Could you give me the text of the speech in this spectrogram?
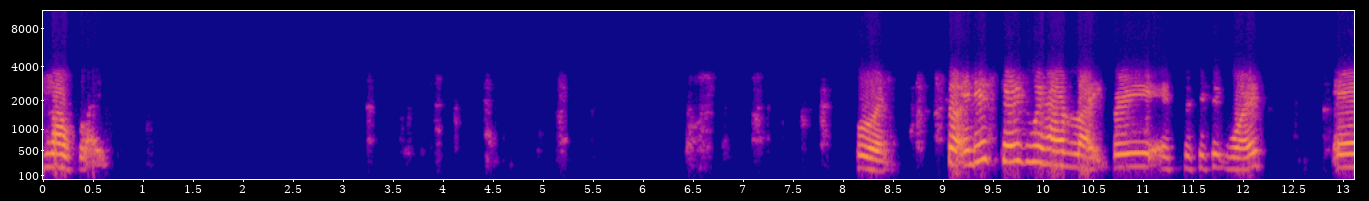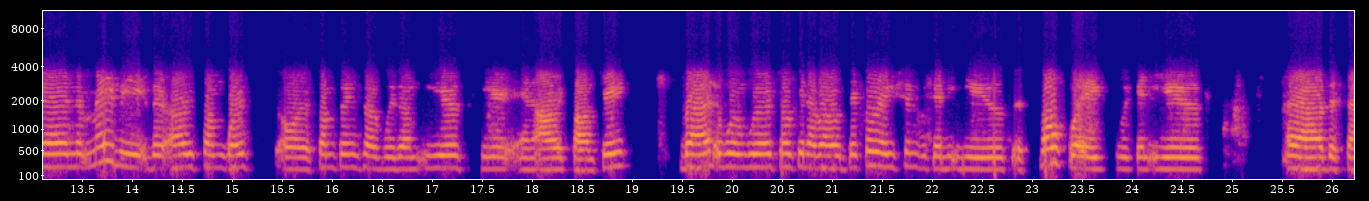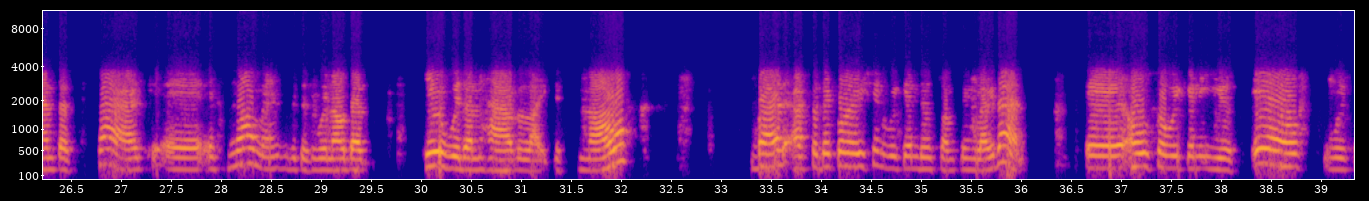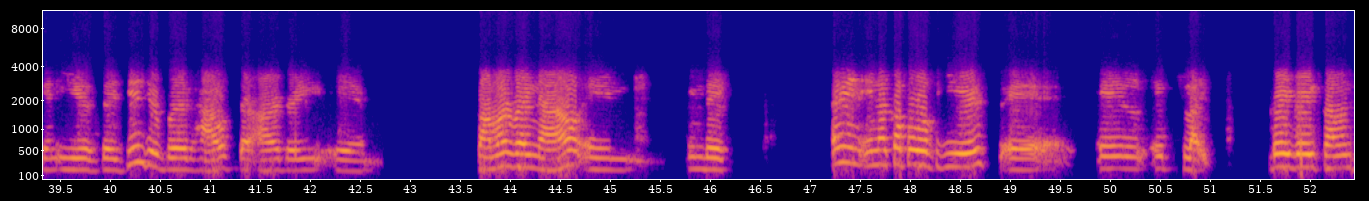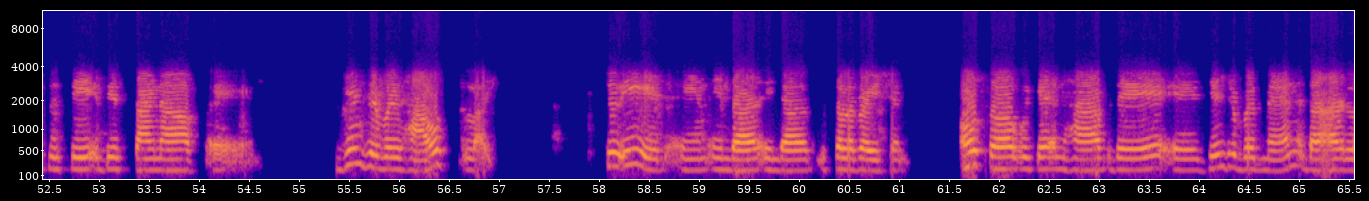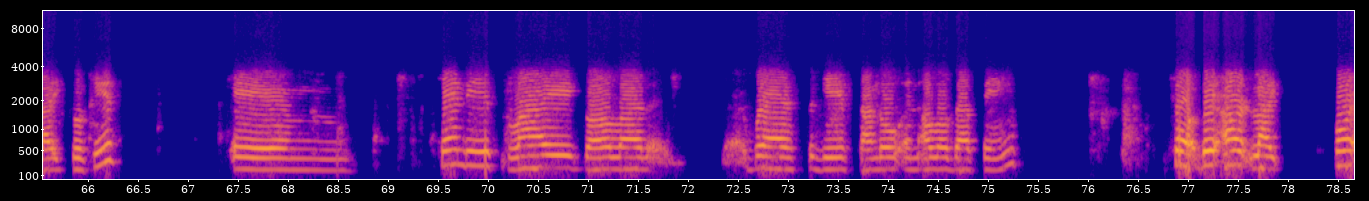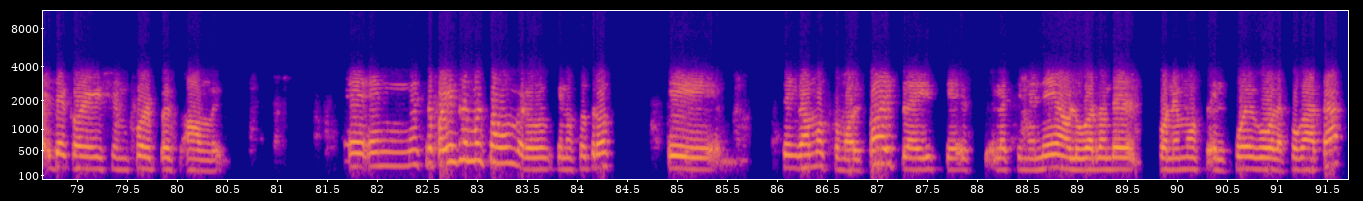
snowflake. Good. So in this case, we have like very specific words and maybe there are some words or some things that we don't use here in our country. But when we're talking about decoration, we can use snowflakes, we can use uh, the Santa sack, uh, snowmen, because we know that here we don't have like snow. But as a decoration, we can do something like that. Uh, also, we can use elves, we can use the gingerbread house that are very um, common right now in, in the, I mean, in a couple of years, uh, it, it's like very, very common to see this kind of uh, gingerbread house, like to eat in, in, the, in the celebration. Also, we can have the uh, gingerbread men that are like cookies um, candies, light, garland, breast, gift, candle, and all of that things. So they are like for decoration purpose only. En nuestro país es muy común, pero que nosotros eh, tengamos como el fireplace, que es la chimenea o lugar donde ponemos el fuego, la fogata,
